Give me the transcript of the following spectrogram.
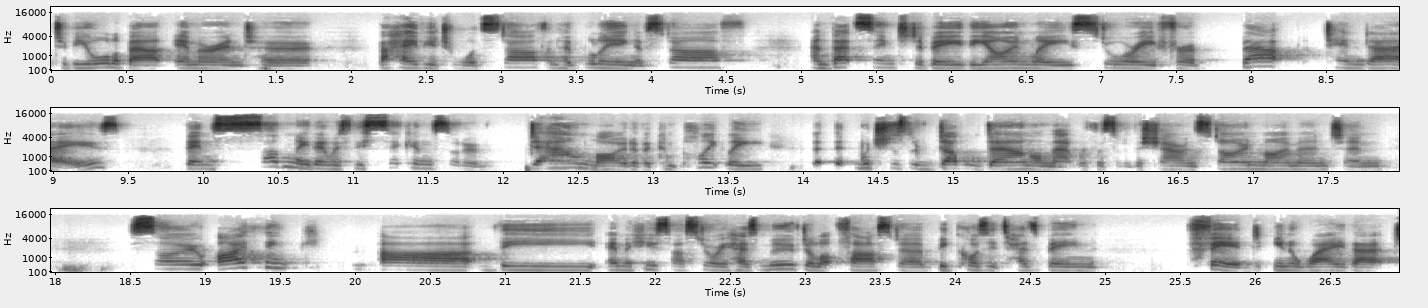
to be all about Emma and her behaviour towards staff and her bullying of staff, and that seemed to be the only story for about 10 days, then suddenly there was this second sort of download of a completely, which just sort of doubled down on that with the sort of the Sharon Stone moment. And so I think uh, the Emma Husar story has moved a lot faster because it has been fed in a way that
